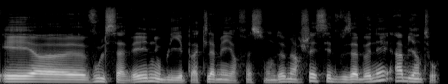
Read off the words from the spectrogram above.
Et euh, vous le savez, n'oubliez pas que la meilleure façon de marcher, c'est de vous abonner. À bientôt.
